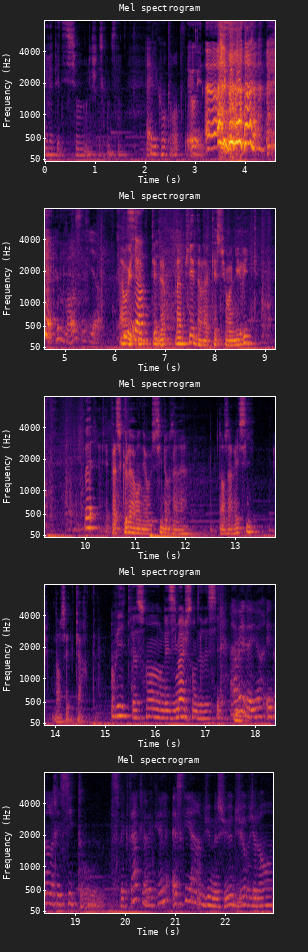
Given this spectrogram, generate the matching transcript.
les répétitions, les choses comme ça. elle est contente. Oui. bon, c'est bien. Ah oui, Ça. tu es de plein pied dans la question onirique. Bah, Parce que là, on est aussi dans un, dans un récit, dans cette carte. Oui, de toute façon, les images sont des récits. Ah oui, d'ailleurs, et dans le récit ton spectacle avec elle, est-ce qu'il y a un vieux monsieur dur, violent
